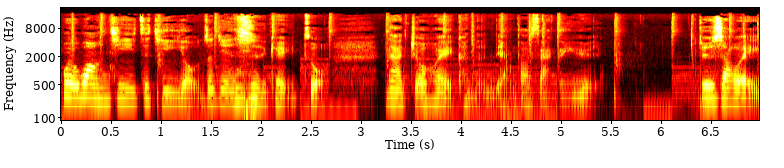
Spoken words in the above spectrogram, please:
会忘记自己有这件事可以做，那就会可能两到三个月，就是稍微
